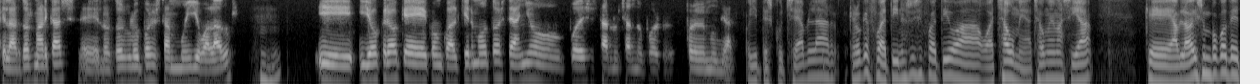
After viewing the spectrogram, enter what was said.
las dos marcas, los dos grupos están muy igualados Y, yo creo que con cualquier moto este año puedes estar luchando por, por el Mundial. Oye, te escuché hablar, creo que fue a ti, no sé si fue a ti o a, o a Chaume, a Chaume Masía, que hablabais un poco de,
